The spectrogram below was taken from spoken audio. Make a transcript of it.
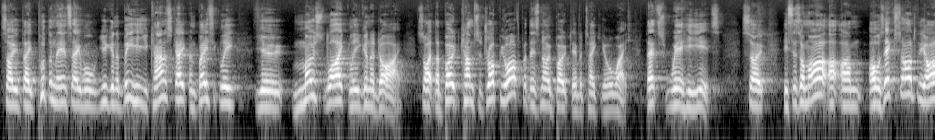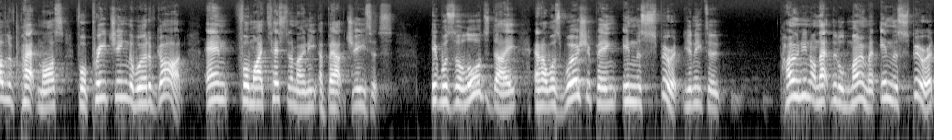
So they put them there and say, Well, you're going to be here, you can't escape, and basically you're most likely going to die. So like the boat comes to drop you off, but there's no boat to ever take you away. That's where he is. So he says, I'm, I'm, um, I was exiled to the island of Patmos for preaching the word of God and for my testimony about Jesus. It was the Lord's day, and I was worshiping in the Spirit. You need to hone in on that little moment in the Spirit.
